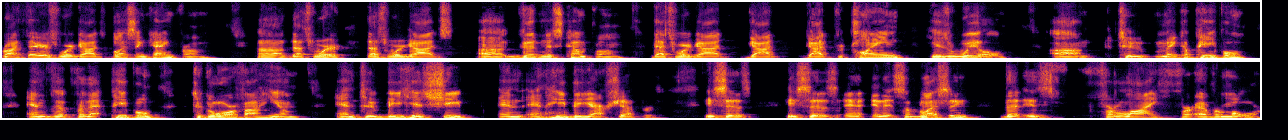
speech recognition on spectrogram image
Right there is where God's blessing came from. Uh, that's where that's where God's uh, goodness come from. That's where God God God proclaimed His will um, to make a people and the, for that people to glorify Him and to be His sheep and and He be our shepherd. He says He says and, and it's a blessing that is for life forevermore.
